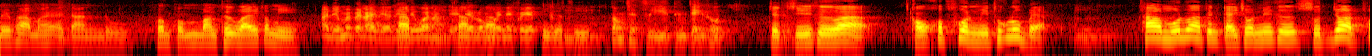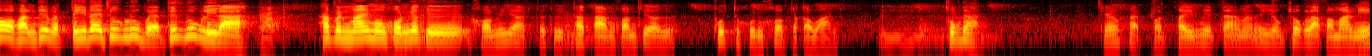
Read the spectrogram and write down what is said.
ในภาพมาให้อาจารย์ดู ผมผมบันทึกไว้ก็มี อะเดี๋ยวไม่เป็นไรเดี๋ยวคเดี๋ยรัวบเดี๋ยววันหลังเดี๋ยวครับจะลงครับไว้ในเฟซมีเจ็ดสี ต้องเจ็ดสีถึงเจ๋งสุด เจ็ดสีคือว่าเขาครบถ้วนมีทุกรูปแบบ ถ้าสมมติว่าเป็นไก่ชนนี่คือสุดยอดพ่อพันธุ์ที่แบบตีได้ทุกรูปแบบทุกลูกลีลา ครับ ถ้าเป็นไม้มงคลก็คือขออนุญาตก็คือ ถ้าตามความเชื่อคือ พุทธคุณครอบจักรวาล อืมทุกด้าน แก้วขัดปลอดภัยเมตตามานยมโชคลาภประมาณนี้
